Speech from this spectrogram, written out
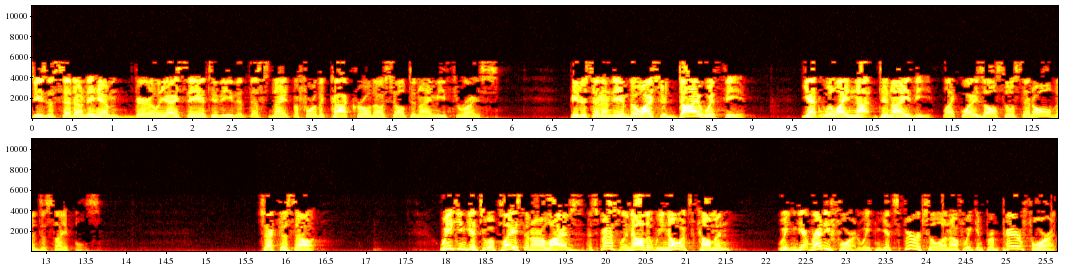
Jesus said unto him, Verily I say unto thee that this night before the cock crow thou shalt deny me thrice. Peter said unto him, Though I should die with thee, yet will I not deny thee. Likewise also said all the disciples. Check this out. We can get to a place in our lives, especially now that we know it's coming, we can get ready for it. We can get spiritual enough. We can prepare for it.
